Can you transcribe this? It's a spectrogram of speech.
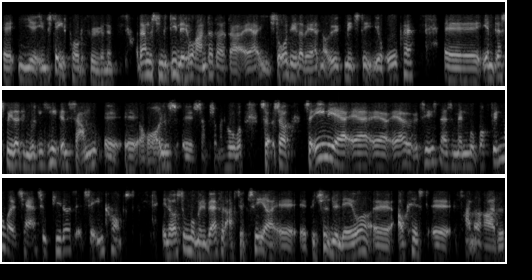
øh, i øh, investeringsporteføljerne. Og der må man sige, at de lave renter, der, der er i store dele af verden, og ikke mindst i Europa, øh, jamen der spiller de måske ikke helt den samme øh, øh, rolle, øh, som, som man håber. Så, så, så egentlig er, er, er, er tesen, tesen, altså man må finde nogle alternative kilder til, til indkomst, eller også må man i hvert fald acceptere øh, betydeligt lavere øh, afkast øh, fremadrettet.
